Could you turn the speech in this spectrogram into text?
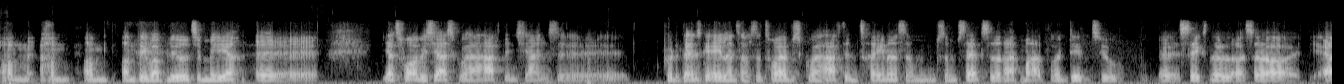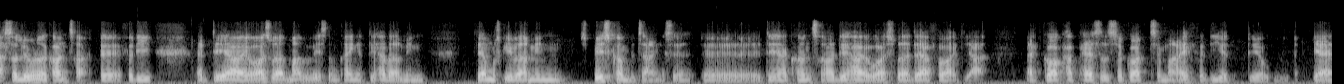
om, om, om, om det var blevet til mere. Øh, jeg tror, hvis jeg skulle have haft en chance øh, på det danske A-landshold, så tror jeg, at vi skulle have haft en træner, som, som satte ret meget på en defensiv øh, 6-0, og så er så løvnet kontra, øh, fordi at det har jo også været meget bevidst omkring, at det har været min, det har måske været min spidskompetence, øh, det her kontra, og det har jo også været derfor, at jeg at GOG har passet så godt til mig, fordi at det jo, ja,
